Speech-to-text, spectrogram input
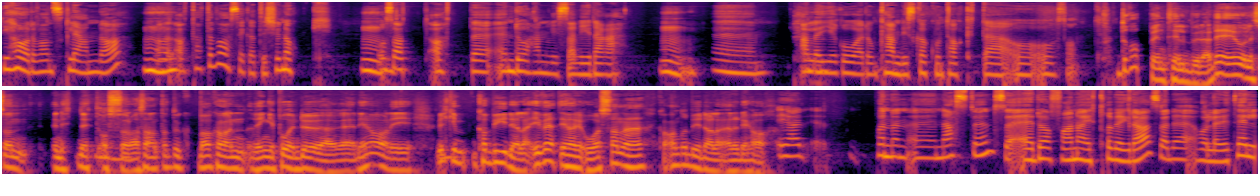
De har det vanskelig ennå. Mm. At dette var sikkert ikke nok. Og så at, at eh, en da henviser videre. mm. Eh, eller gir råd om hvem de skal kontakte og, og sånt. Drop-in-tilbudet, det er jo litt sånn nytt, nytt også. Da, sant? At du bare kan ringe på en dør. De har de, hvilke, hva bydeler? Jeg vet de har i Åsane. Hva andre bydeler er det de har? Ja, på den neste stund så er da Fana Ytrebygda, så det holder de til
